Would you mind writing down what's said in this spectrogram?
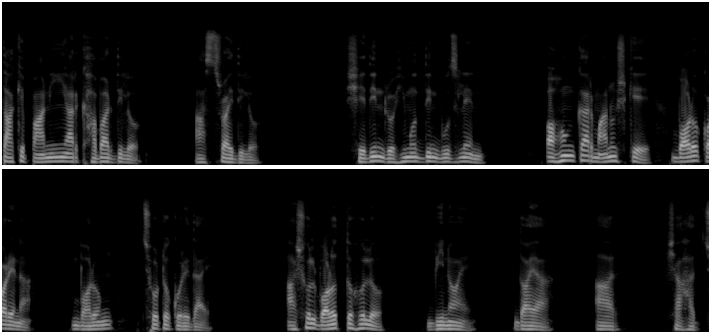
তাকে পানি আর খাবার দিল, আশ্রয় দিল। সেদিন রহিমউদ্দিন বুঝলেন, অহংকার মানুষকে বড় করে না, বরং ছোট করে দেয়। আসল বড়ত্ব হল বিনয়, দয়া আর সাহায্য।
